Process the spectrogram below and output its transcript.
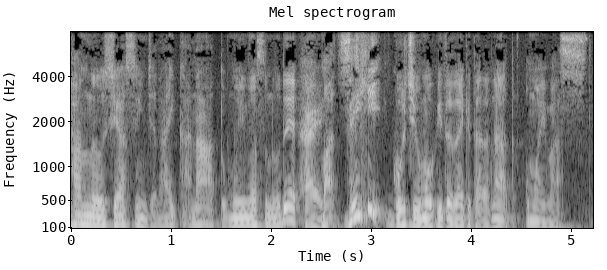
反応しやすいんじゃないかなと思いますので、はい、まあ、ぜひご注目いただけたらなと思います。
